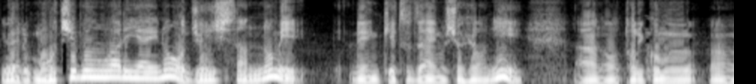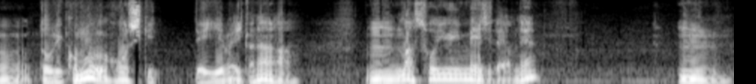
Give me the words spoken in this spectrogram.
いわゆる持ち分割合の純資産のみ、連結財務諸表に、あの、取り込む、う、取り込む方式って言えばいいかな。うん、まあそういうイメージだよね。うん。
